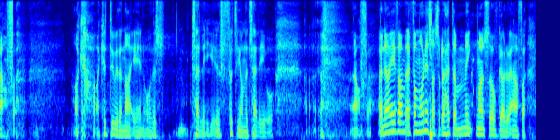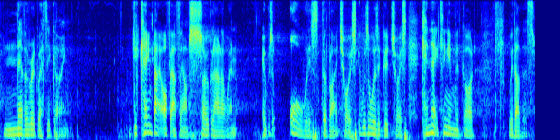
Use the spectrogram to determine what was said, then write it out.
Alpha. I, I could do with a night in, or there's telly, footy on the telly, or uh, Alpha. And if I'm, if I'm honest, I sort of had to make myself go to Alpha. Never regretted going. It came back off Alpha. I'm so glad I went. It was always the right choice. It was always a good choice. Connecting in with God, with others.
